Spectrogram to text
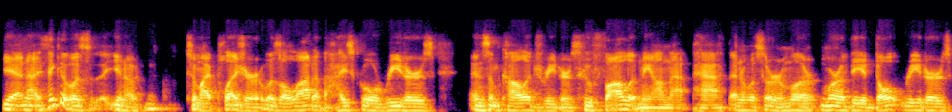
Yeah, and I think it was, you know, to my pleasure, it was a lot of the high school readers and some college readers who followed me on that path. And it was sort of more, more of the adult readers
